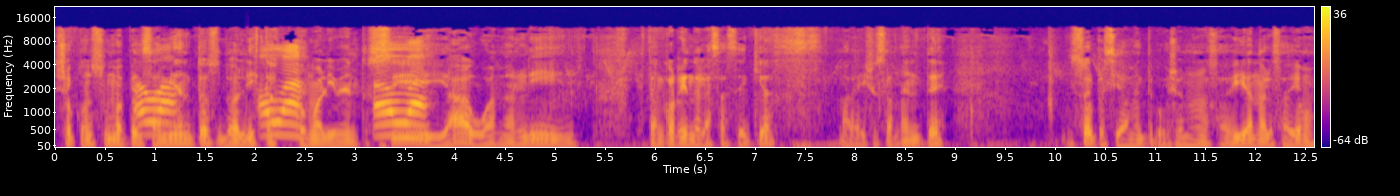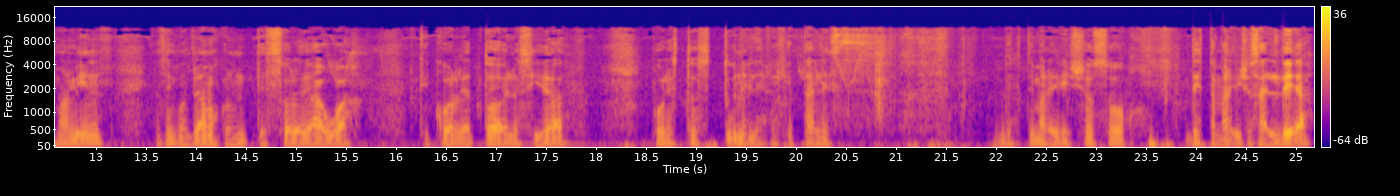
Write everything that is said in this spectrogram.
Yo consumo pensamientos dualistas como alimentos. Sí, agua, Merlín. Están corriendo las acequias maravillosamente y sorpresivamente, porque yo no lo sabía, no lo sabíamos, Merlín. Nos encontramos con un tesoro de agua que corre a toda velocidad por estos túneles vegetales de este maravilloso, de esta maravillosa aldea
